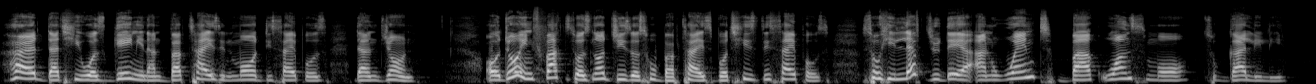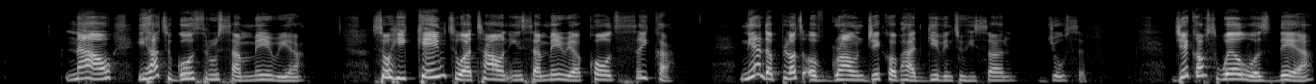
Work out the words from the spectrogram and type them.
heard that he was gaining and baptizing more disciples than John. Although, in fact, it was not Jesus who baptized, but his disciples. So he left Judea and went back once more to Galilee. Now he had to go through Samaria. So he came to a town in Samaria called Sychar, near the plot of ground Jacob had given to his son Joseph. Jacob's well was there,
